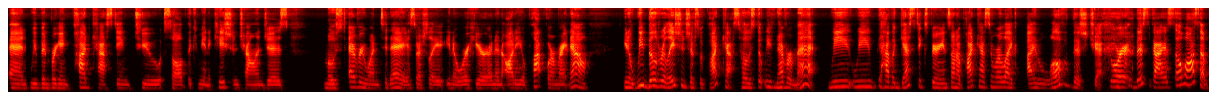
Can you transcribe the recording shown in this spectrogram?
And we've been bringing podcasting to solve the communication challenges most everyone today especially you know we're here in an audio platform right now you know we build relationships with podcast hosts that we've never met. We we have a guest experience on a podcast and we're like i love this chick or this guy is so awesome.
